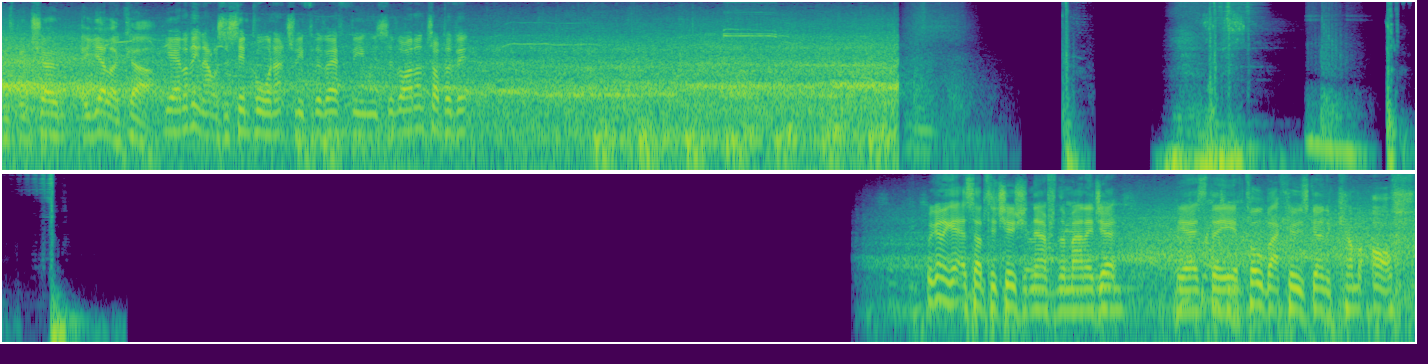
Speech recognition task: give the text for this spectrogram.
He's been shown a yellow card. Yeah, and I think that was a simple one, actually, for the ref. He was right on top of it. We're going to get a substitution now from the manager. Here's the fullback who's going to come off.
